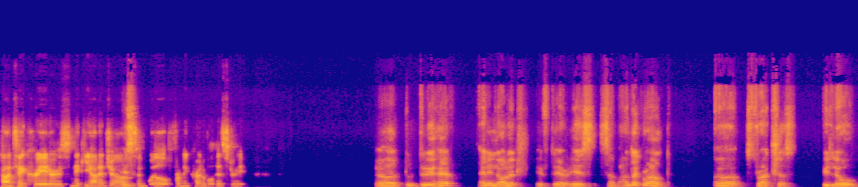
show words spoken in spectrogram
content creators, Nikiana Jones and Will from Incredible History. Uh, do, do you have any knowledge if there is some underground uh, structures below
